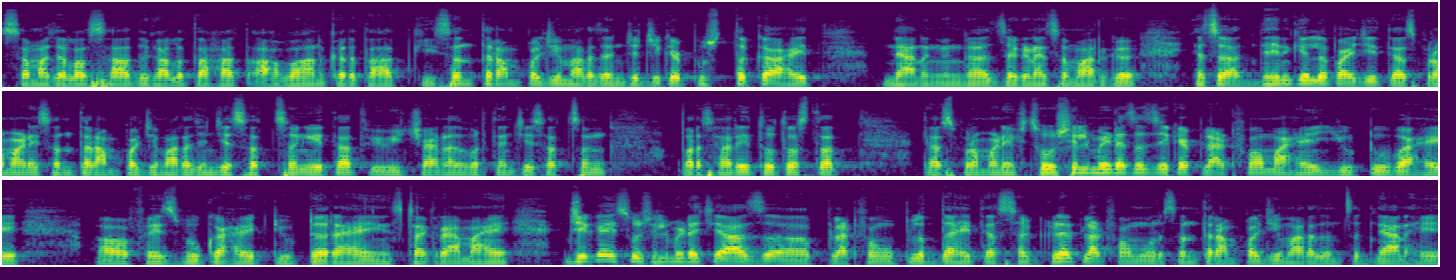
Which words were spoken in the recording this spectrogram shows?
समाजाला साथ घालत आहात आवाहन करत आहात की संत रामपालजी महाराजांचे जे काही पुस्तकं आहेत ज्ञानगंगा जगण्याचा मार्ग याचं अध्ययन केलं पाहिजे. त्याचप्रमाणे संत रामपालजी महाराजांचे सत्संग येतात विविध चॅनलवर त्यांचे सत्संग प्रसारित होत असतात. त्याचप्रमाणे सोशल मीडियाचं जे काही प्लॅटफॉर्म आहे यूट्यूब आहे फेसबुक आहे ट्विटर आहे इंस्टाग्राम आहे जे काही सोशल मीडियाचे आज प्लॅटफॉर्म उपलब्ध आहे त्या सगळ्या प्लॅटफॉर्मवर संत रामपालजी महाराजांचं ज्ञान हे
